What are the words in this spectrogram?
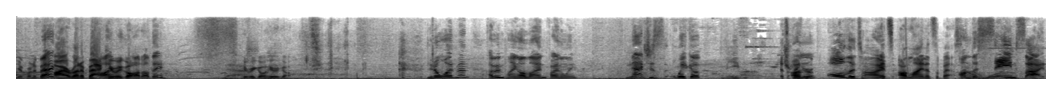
Yep, run it back. All right, run it back. Odd, Here we go. Odd all day. Here we go. Here we go. You know what, man? I've been playing online finally. Nash's wake up the It's trigger un- all the time. It's online. It's the best. on the same side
